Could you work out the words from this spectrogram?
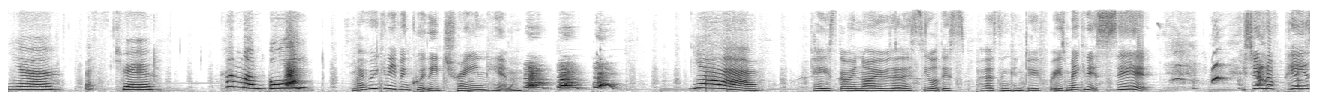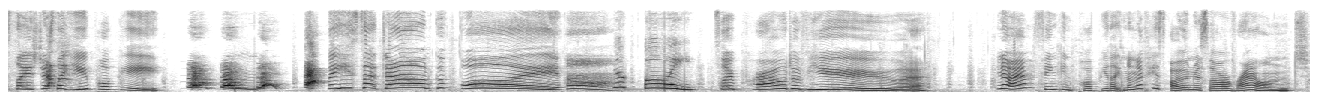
Yeah, that's true. Come on, boy. Maybe we can even quickly train him. Yeah. Okay, he's going over there. Let's see what this person can do for you. He's making it sit. He's doing a pizza. He's just like you, Poppy. Wait, he sat down. Good boy. Good boy. so proud of you. You know, I am thinking, Poppy, like none of his owners are around.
